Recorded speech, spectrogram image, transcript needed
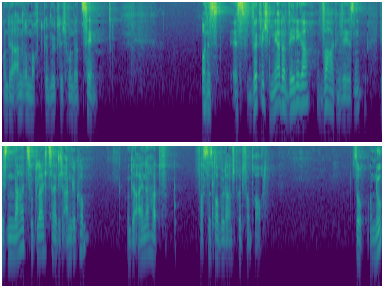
und der andere macht gemütlich 110. Und es ist wirklich mehr oder weniger wahr gewesen. Wir sind nahezu gleichzeitig angekommen und der eine hat fast das Doppelte an Sprit verbraucht. So, und nun?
